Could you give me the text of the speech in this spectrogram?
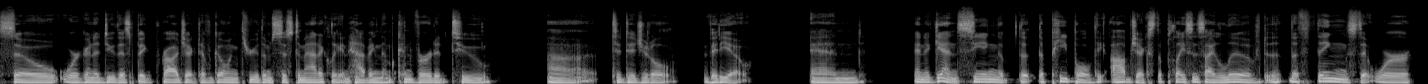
So we're going to do this big project of going through them systematically and having them converted to uh, to digital video, and and again seeing the, the the people, the objects, the places I lived, the, the things that were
